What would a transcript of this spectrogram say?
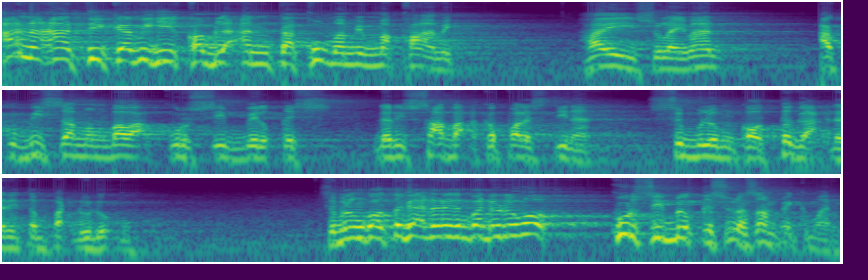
Ana atika bihi qabla an taquma min maqamik. Hai Sulaiman, aku bisa membawa kursi Bilqis dari Sabak ke Palestina sebelum kau tegak dari tempat dudukmu. Sebelum kau tegak dari tempat dudukmu, kursi Bilqis sudah sampai kemari.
